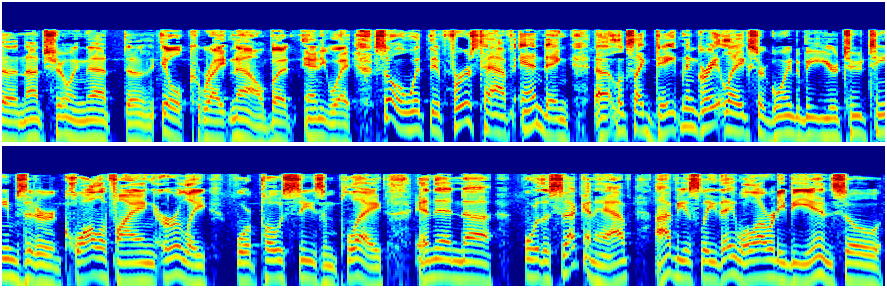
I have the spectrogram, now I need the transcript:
uh, not showing that uh, ilk right now. But anyway, so with the first half ending, uh, it looks like Dayton and Great Lakes are going to be your two teams that are qualifying early for postseason play, and then. Uh, for the second half, obviously they will already be in. So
